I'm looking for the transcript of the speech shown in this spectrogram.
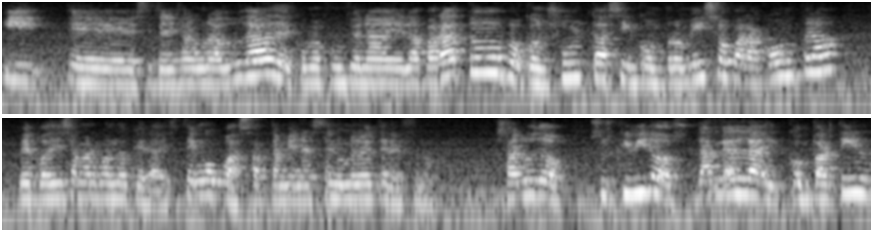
Y eh, si tenéis alguna duda de cómo funciona el aparato o consulta sin compromiso para compra, me podéis llamar cuando queráis. Tengo WhatsApp también a este número de teléfono. Saludo, suscribiros, darle al like, compartir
